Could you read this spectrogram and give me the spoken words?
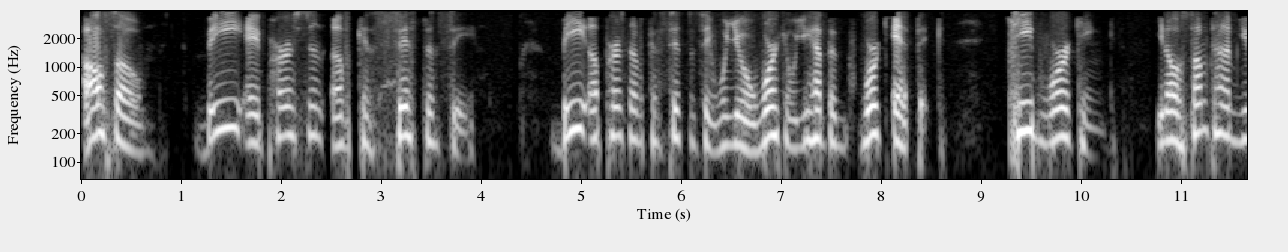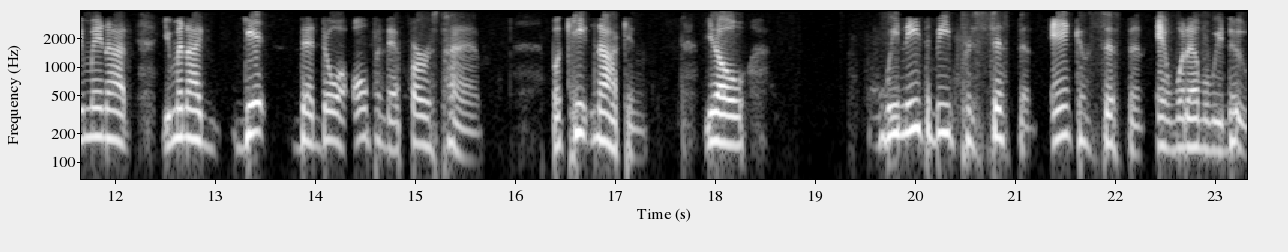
Also, be a person of consistency. Be a person of consistency when you're working, when you have the work ethic. Keep working. You know, sometimes you may not you may not get that door open that first time, but keep knocking. You know, we need to be persistent and consistent in whatever we do.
